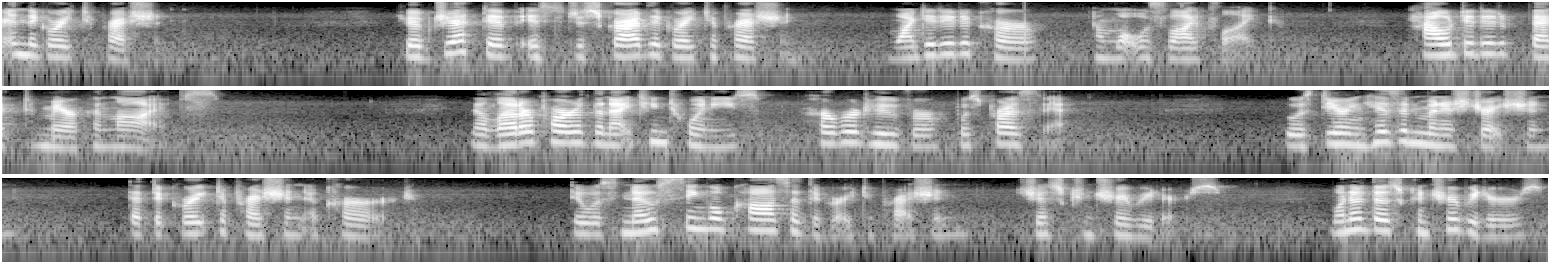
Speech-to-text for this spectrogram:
in the Great Depression. Your objective is to describe the Great Depression. Why did it occur and what was life like? How did it affect American lives? In the latter part of the 1920s, Herbert Hoover was president. It was during his administration that the Great Depression occurred. There was no single cause of the Great Depression, just contributors. One of those contributors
